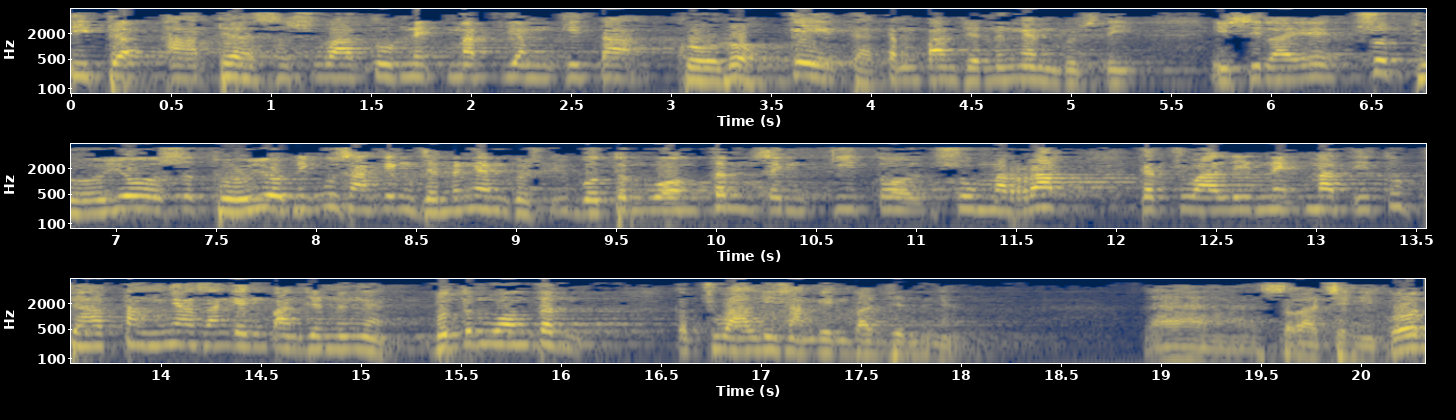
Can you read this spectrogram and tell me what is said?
tidak ada sesuatu nikmat yang kita gorohke datang panjenengan Gusti istilahnya sedoyo sedoyo niku saking jenengan Gusti. Boten wonten sing kita sumerap kecuali nikmat itu datangnya saking panjenengan. Boten wonten kecuali saking panjenengan. Nah pun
